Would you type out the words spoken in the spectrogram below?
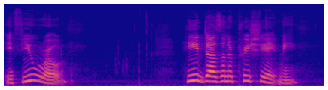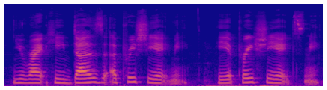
if you wrote, he doesn't appreciate me, you write, he does appreciate me. He appreciates me.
